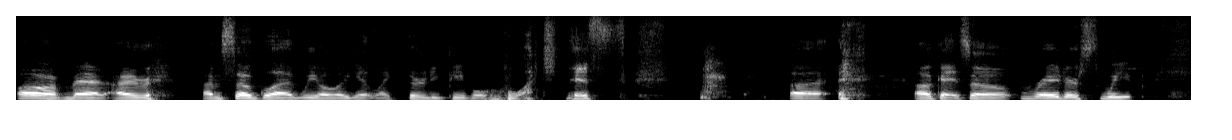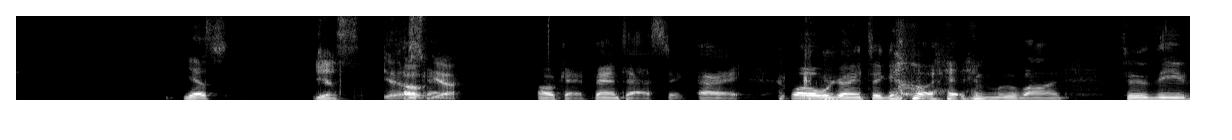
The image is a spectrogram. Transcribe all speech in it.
Oh man, I I'm so glad we only get like 30 people who watch this. Uh, okay, so Raider sweep. Yes. yes. Yes. Oh Okay. yeah. Okay, fantastic. All right. Well, we're going to go ahead and move on to the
